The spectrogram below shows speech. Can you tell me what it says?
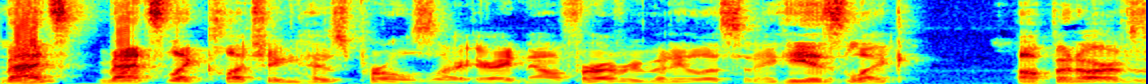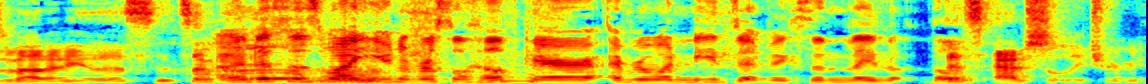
Matt's Matt's like clutching his pearls right, right now for everybody listening. He is like up in arms about any of this. It's okay. and this is why universal healthcare, everyone needs it because then they, they'll, That's absolutely true.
